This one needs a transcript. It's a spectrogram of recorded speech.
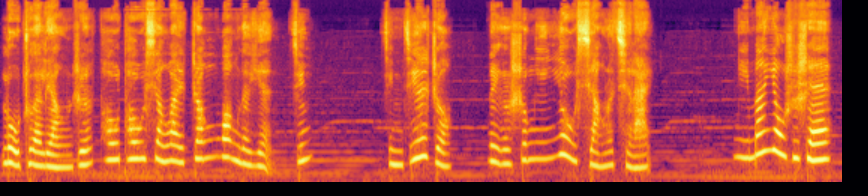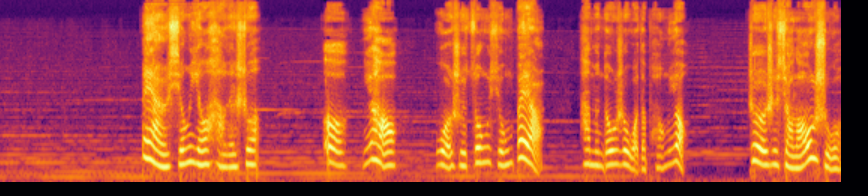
露出了两只偷偷向外张望的眼睛。紧接着，那个声音又响了起来：“你们又是谁？”贝尔熊友好地说：“哦，你好，我是棕熊贝尔，他们都是我的朋友。这是小老鼠，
